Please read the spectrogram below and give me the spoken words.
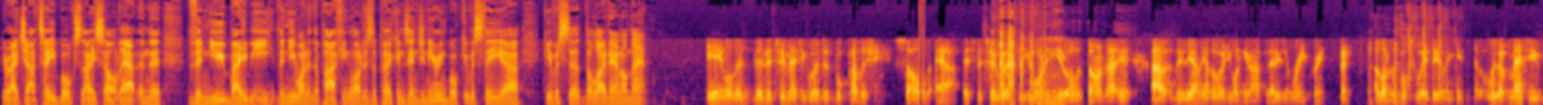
Your HRT books they sold out, and the the new baby, the new one in the parking lot is the Perkins Engineering book. Give us the uh, give us the, the lowdown on that. Yeah, well, they're the two magic words of book publishing. Sold out. It's the two words that you want to hear all the time, don't you? Uh, the, the only other word you want to hear after that is reprint. But a lot of the books we're dealing in, we've got massive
